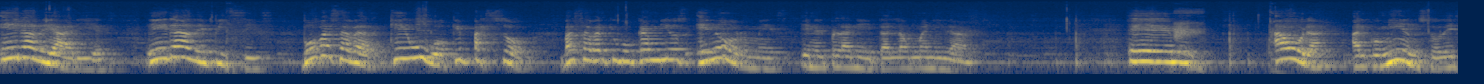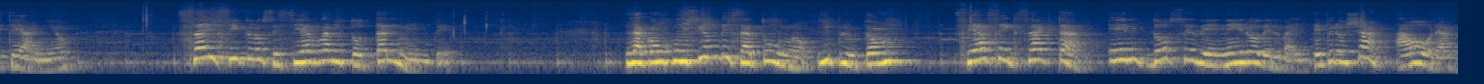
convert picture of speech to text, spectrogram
era de Aries, era de Pisces, vos vas a ver qué hubo, qué pasó, vas a ver que hubo cambios enormes en el planeta, en la humanidad. Em, ahora, al comienzo de este año, seis ciclos se cierran totalmente. La conjunción de Saturno y Plutón se hace exacta el 12 de enero del 20, pero ya ahora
